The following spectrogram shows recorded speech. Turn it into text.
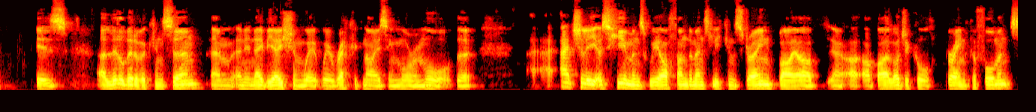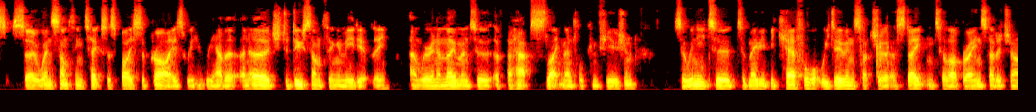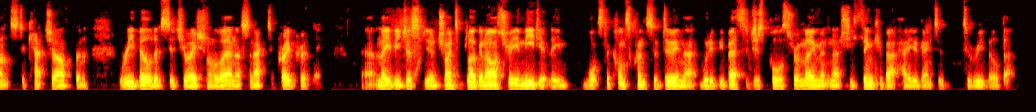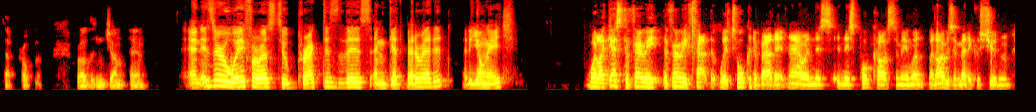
is a little bit of a concern. Um, and in aviation, we're, we're recognizing more and more that actually, as humans, we are fundamentally constrained by our, you know, our, our, biological brain performance. So when something takes us by surprise, we, we have a, an urge to do something immediately, and we're in a moment of, of perhaps slight mental confusion. So we need to, to maybe be careful what we do in such a, a state until our brains had a chance to catch up and rebuild its situational awareness and act appropriately. Uh, maybe just you know trying to plug an artery immediately. What's the consequence of doing that? Would it be better to just pause for a moment and actually think about how you're going to, to rebuild that, that problem rather than jump in? And is there a way for us to practice this and get better at it at a young age? Well, I guess the very the very fact that we're talking about it now in this in this podcast. I mean, when when I was a medical student,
